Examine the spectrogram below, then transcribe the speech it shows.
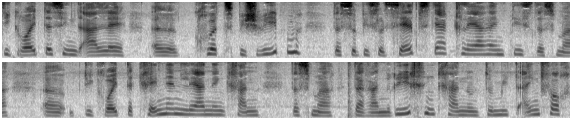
Die Kräuter sind alle äh, kurz beschrieben, dass es ein bisschen selbsterklärend ist, dass man äh, die Kräuter kennenlernen kann, dass man daran riechen kann und damit einfach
